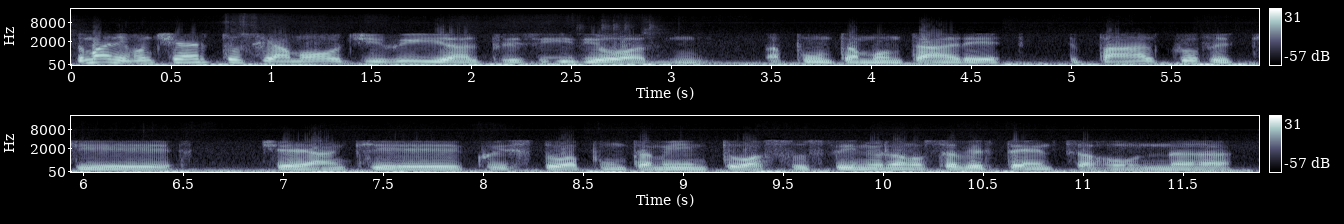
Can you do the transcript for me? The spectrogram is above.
Domani concerto, siamo oggi qui al presidio a, appunto a montare il palco perché c'è anche questo appuntamento a sostegno della nostra vertenza con uh,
